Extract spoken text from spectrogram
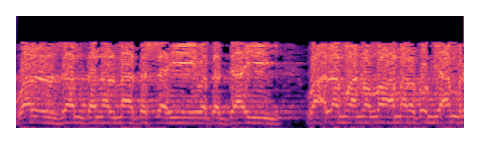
والزم تنال ما تشتهي وتدعي. واعلموا أن الله أمركم بأمر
